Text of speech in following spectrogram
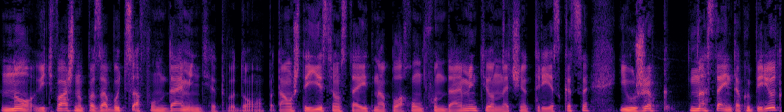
но ведь важно позаботиться о фундаменте этого дома, потому что если он стоит на плохом фундаменте, он начнет трескаться, и уже настанет такой период,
